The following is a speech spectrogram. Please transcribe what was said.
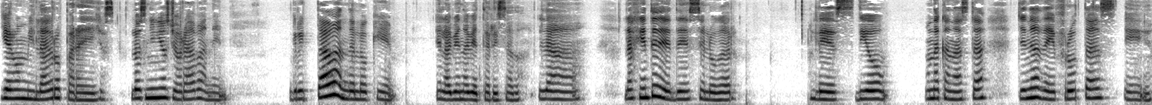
y era un milagro para ellos. Los niños lloraban, y gritaban de lo que el avión había aterrizado. La, la gente de, ese lugar les dio una canasta llena de frutas, eh,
